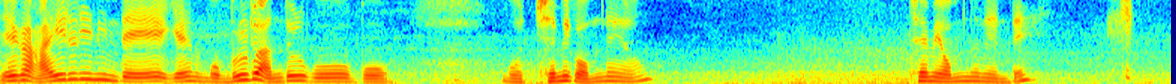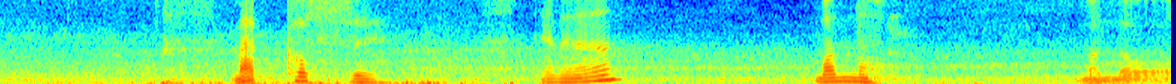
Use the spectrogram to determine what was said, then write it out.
얘가 아일린인데 얘는 뭐 물도 안 들고 뭐 뭐 재미가 없네요. 재미없는. 마크 비커스. 얘는 먼노 먼노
